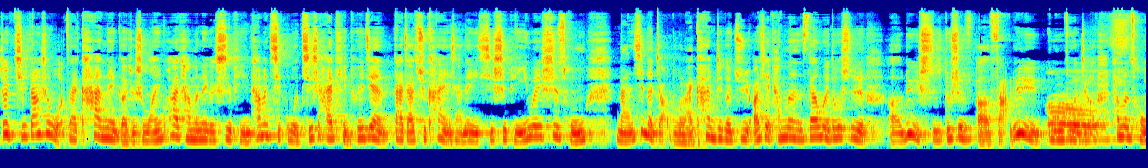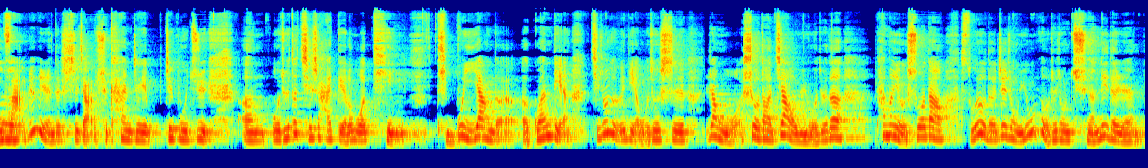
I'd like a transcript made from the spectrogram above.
就其实当时我在看那个，就是王一块他们那个视频，他们其我其实还挺推荐大家去看一下那一期视频，因为是从男性的角度来看这个剧，而且他们三位都是呃律师，都是呃法律工作者，他们从法律人的视角去看这这部剧，嗯，我觉得其实还给了我挺挺不一样的呃观点。其中有一点，我就是让我受到。教育，我觉得他们有说到，所有的这种拥有这种权利的人，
